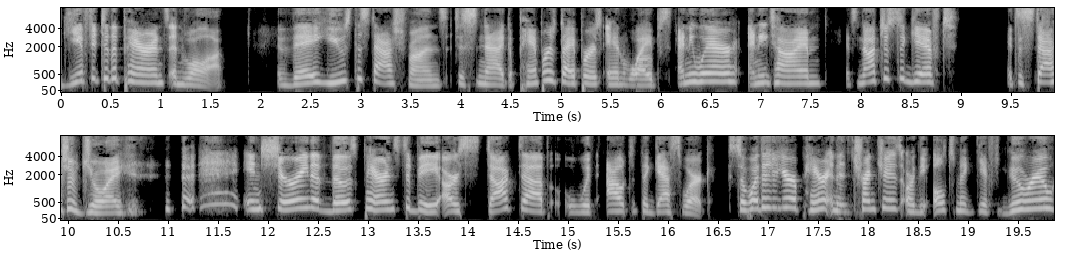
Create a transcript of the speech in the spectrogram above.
gift it to the parents, and voila. They use the stash funds to snag Pampers diapers and wipes anywhere, anytime. It's not just a gift, it's a stash of joy. Ensuring that those parents to be are stocked up without the guesswork. So, whether you're a parent in the trenches or the ultimate gift guru,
